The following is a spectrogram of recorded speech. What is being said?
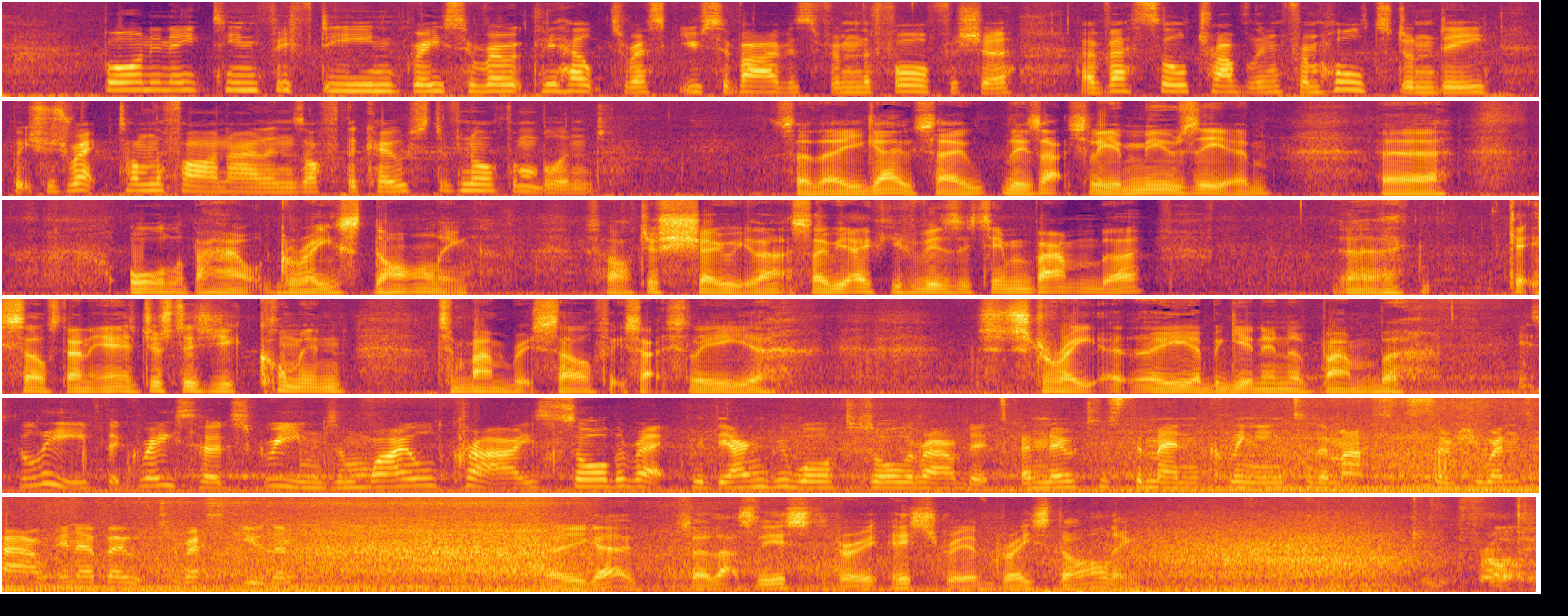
Born in 1815, Grace heroically helped to rescue survivors from the Forfarshire, a vessel travelling from Hull to Dundee, which was wrecked on the Farne Islands off the coast of Northumberland. So there you go. So there's actually a museum uh, all about Grace Darling. So I'll just show you that. So yeah, if you're visiting Bamburgh, uh, get yourselves down here just as you come in to Bamburgh itself it's actually uh, straight at the uh, beginning of Bamburgh it's believed that Grace heard screams and wild cries, saw the wreck with the angry waters all around it, and noticed the men clinging to the masts, so she went out in her boat to rescue them. There you go. So that's the history, history of Grace Darling. Friday.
